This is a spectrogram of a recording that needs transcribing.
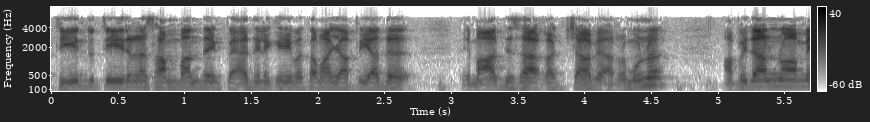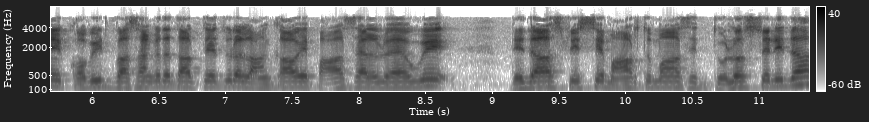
තීන්දුව තීරණ සම්බන්ධයෙන් පැහැදිලි කිරීම තමයි අපි අද මේ මාධ්‍ය සාකච්ඡාවේ අරමුණ. අපි දන්නවා මේ කොවිඩ් වසංගත තත්ත්වය තුළ ලංකාවේ පාසල් වැැහුවේ 2020 මාර්තු මාසේ 12 වෙනිදා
